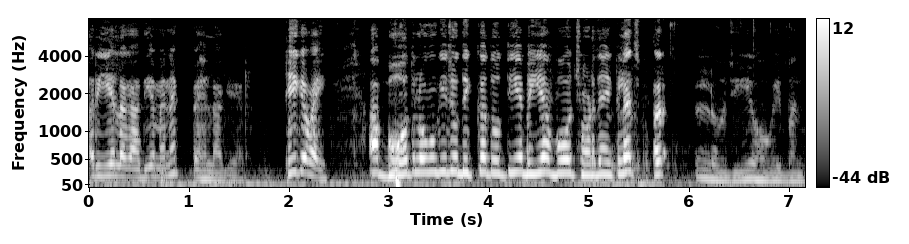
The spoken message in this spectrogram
और ये लगा दिया मैंने पहला गियर ठीक है भाई? अब बहुत लोगों की जो दिक्कत होती है भैया, वो छोड़ दें क्लच, और लो जी, ये हो गई बंद।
